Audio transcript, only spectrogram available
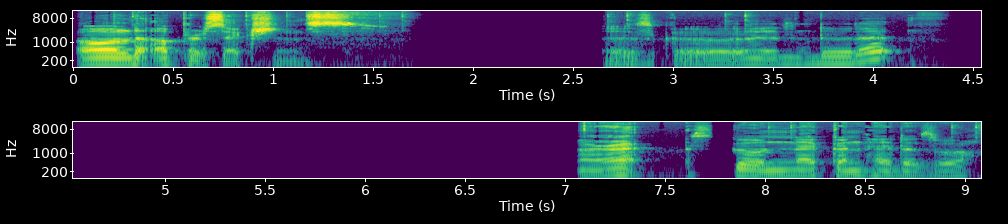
all the upper sections. Let's go ahead and do that. All right let's go neck and head as well.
